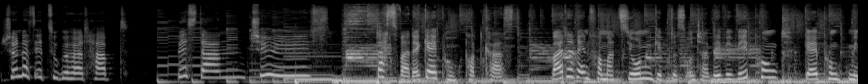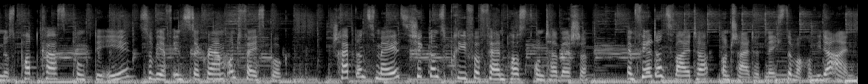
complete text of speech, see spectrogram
schön, dass ihr zugehört habt. Bis dann. Tschüss. Das war der Gaypunkt Podcast. Weitere Informationen gibt es unter www.gaypunkt-podcast.de sowie auf Instagram und Facebook. Schreibt uns Mails, schickt uns Briefe, Fanpost, Unterwäsche. Empfehlt uns weiter und schaltet nächste Woche wieder ein.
